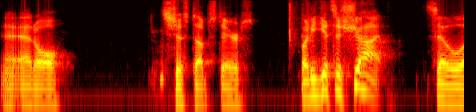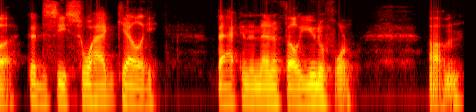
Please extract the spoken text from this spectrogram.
at all. It's just upstairs. But he gets a shot. So uh, good to see Swag Kelly back in an NFL uniform. Um,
